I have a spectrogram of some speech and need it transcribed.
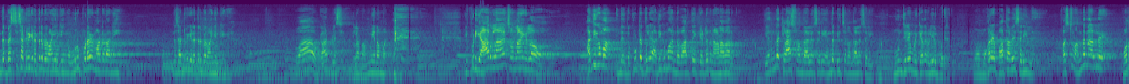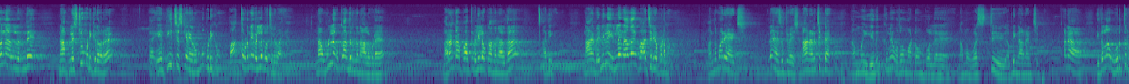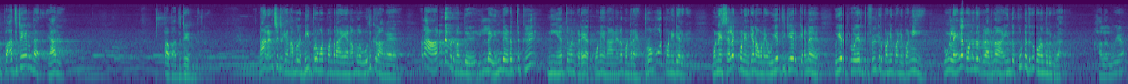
இந்த best certificate எத்தனை பேர் வாங்கியிருக்கீங்க? உருப்படவே மாட்டடா நீ. இந்த சர்டிஃபிகேட் எத்தனை பேர் வாங்கியிருக்கீங்க? வா காட் பிளஸ் எல்லாம் நம்மி நம்ம. இப்படி யாரெல்லாம் சொன்னாங்களோ அதிகமாக இந்த இந்த கூட்டத்தில் அதிகமாக இந்த வார்த்தையை கேட்டது நானாக தான் இருக்கும். எந்த கிளாஸ் வந்தாலும் சரி எந்த டீச்சர் வந்தாலும் சரி மூஞ்சிலே முடிக்காத வெளியில் போயிரு. உன் முகரையை பார்த்தாவே சரியில்லை. ஃபஸ்ட்டு வந்த நாளில் முதல் நாள்லேருந்தே நான் ப்ளஸ் டூ முடிக்கிறவரை என் டீச்சர்ஸ்க்கு எனக்கு ரொம்ப பிடிக்கும். பார்த்த உடனே வெளில போக சொல்லிடுவாங்க. நான் உள்ளே உட்காந்துருந்தனால நாளை விட வரண்டா பார்த்து வெளியில் உட்காந்த நாள் தான் அதிகம். நான் வெளியில் இல்லைன்னா தான் இப்போ ஆச்சரியப்படணும். அந்த மாதிரி ஆயிடுச்சு. இதான் என் சுச்சுவேஷன் நான் நினச்சிக்கிட்டேன் நம்ம எதுக்குமே உதவ மாட்டோம் போல நம்ம ஒஸ்ட்டு அப்படின்னு நான் நினச்சிக்கிட்டேன். ஆனால் இதெல்லாம் ஒருத்தர் பார்த்துட்டே இருந்தார். யாரு? அப்பா பார்த்துட்டே இருந்தார். நான் நினச்சிட்டு இருக்கேன் நம்மளை டீ ப்ரோமோட் பண்ணுறாங்க நம்மளை ஒதுக்குறாங்க. ஆனால் ஆண்டவர் வந்து இல்லை இந்த இடத்துக்கு நீ ஏற்றவன் கிடையாது. உன்னை நான் என்ன பண்ணுறேன் ப்ரொமோட் பண்ணிகிட்டே இருக்கேன். உன்னை செலக்ட் பண்ணியிருக்கேன். நான் உன்னை உயர்த்திட்டே இருக்கேன்னு உயர்த்தி உயர்த்தி ஃபில்டர் பண்ணி பண்ணி பண்ணி உங்களை எங்கே கொண்டு வந்திருக்கிறாருன்னா இந்த கூட்டத்துக்கு கொண்டு வந்திருக்கிறார். ஹalleluya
